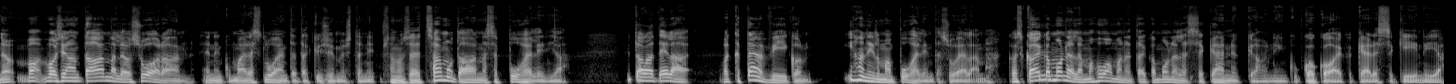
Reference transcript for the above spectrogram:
No mä voisin antaa Annalle jo suoraan, ennen kuin mä edes luen tätä kysymystä, niin sanon se, että sammuta Anna se puhelin ja nyt alat elää vaikka tämän viikon ihan ilman puhelinta sun elämä. Koska aika monelle, mä huomaan, että aika monelle se kännykkä on niin kuin koko aika kädessä kiinni. Ja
